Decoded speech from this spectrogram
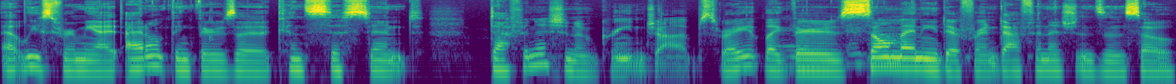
at least for me i, I don't think there's a consistent definition of green jobs, right? Like there's so many different definitions and so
